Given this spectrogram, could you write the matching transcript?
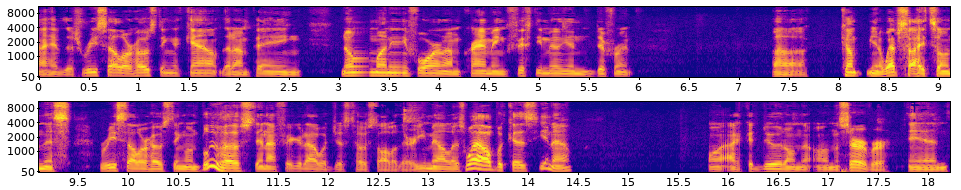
I have this reseller hosting account that I'm paying no money for, and I'm cramming 50 million different, uh, com- you know, websites on this reseller hosting on Bluehost. And I figured I would just host all of their email as well because, you know, I could do it on the on the server. And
